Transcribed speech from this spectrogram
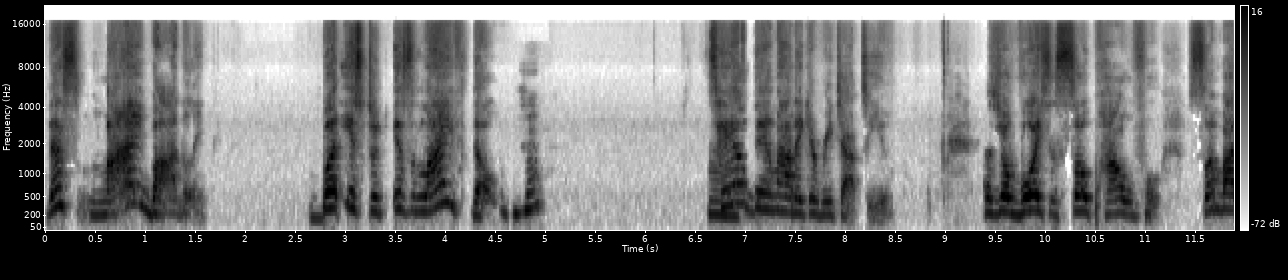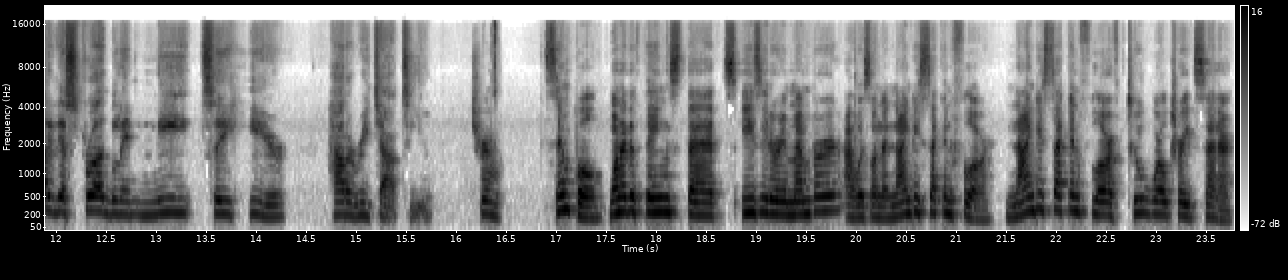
that's mind-boggling. But it's the it's life though. Mm-hmm. Tell them how they can reach out to you. Because your voice is so powerful. Somebody that's struggling need to hear how to reach out to you. True. Simple. One of the things that's easy to remember, I was on the 92nd floor, 92nd floor of Two World Trade Center.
